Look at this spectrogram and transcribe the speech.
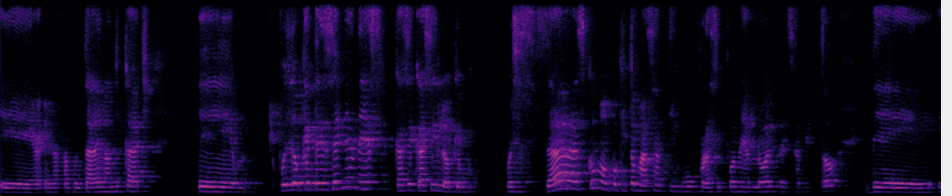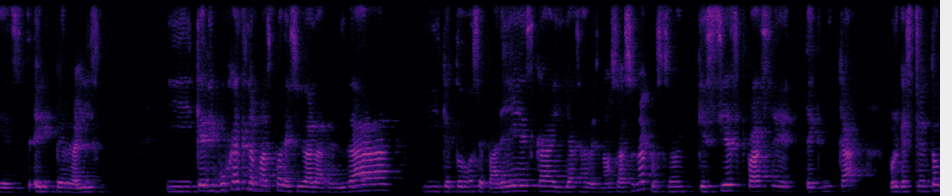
eh, en la facultad de la eh, pues lo que te enseñan es casi casi lo que pues es como un poquito más antiguo, por así ponerlo, el pensamiento de este, el hiperrealismo y que dibujes lo más parecido a la realidad y que todo se parezca y ya sabes, ¿no? O sea, es una cuestión que sí es base técnica, porque siento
